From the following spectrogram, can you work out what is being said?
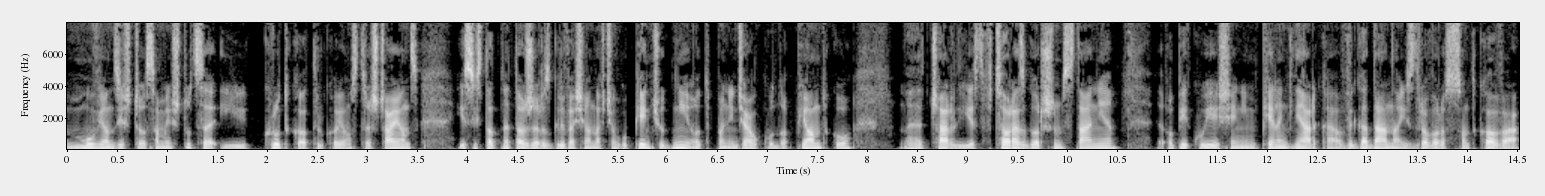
mówiąc jeszcze o samej sztuce i krótko tylko ją streszczając, jest istotne to, że rozgrywa się ona w ciągu pięciu dni, od poniedziałku do piątku. Charlie jest w coraz gorszym stanie, opiekuje się nim pielęgniarka, wygadana i zdroworozsądkowa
